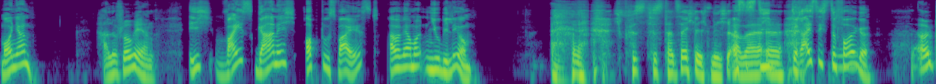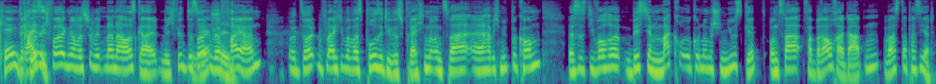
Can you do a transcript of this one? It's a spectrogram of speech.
Moin Jan. Hallo Florian. Ich weiß gar nicht, ob du es weißt, aber wir haben heute ein Jubiläum. ich wusste es tatsächlich nicht. Das aber, ist die äh, 30. Folge. Okay. 30 cool. Folgen haben wir schon miteinander ausgehalten. Ich finde, das sollten Sehr wir schön. feiern und sollten vielleicht über was Positives sprechen. Und zwar äh, habe ich mitbekommen, dass es die Woche ein bisschen makroökonomische News gibt, und zwar Verbraucherdaten. Was da passiert?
